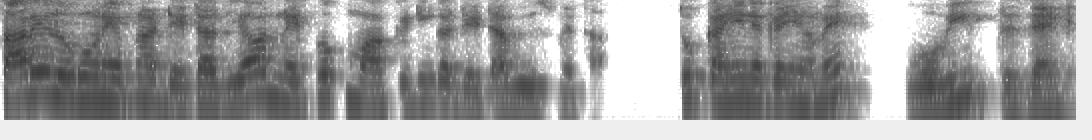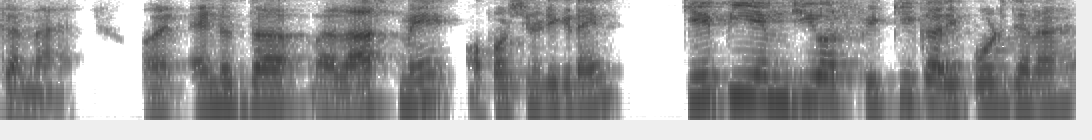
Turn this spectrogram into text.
सारे लोगों ने अपना डेटा दिया और नेटवर्क मार्केटिंग का डेटा भी उसमें था। तो कहीं ना कहीं हमें वो भी प्रेजेंट करना है। और एंड ऑफ़ द लास्ट में अपॉर्चुनिटी के टाइम केपीएमजी और फिक्की का रिपोर्ट देना है।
